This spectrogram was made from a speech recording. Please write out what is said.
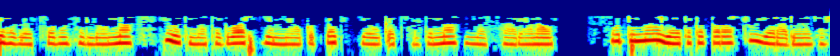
የህብረተሰቡን ህልውና ህይወትና ተግባር የሚያውቅበት የእውቀት ስልትና መሳሪያ ነው። ውድና የተከበራችሁ የራዲዮ ነጃሺ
